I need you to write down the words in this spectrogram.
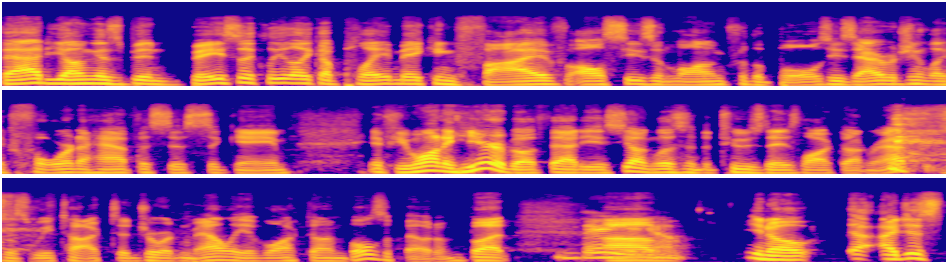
Thad Young has been basically like a playmaking five all season long for the Bulls. He's averaging like four and a half assists a game. If you want to hear about Thaddeus Young, listen to Tuesday's Locked On Raptors as we talked to Jordan Malley of Locked On Bulls about him. But there you um, go. You know, I just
